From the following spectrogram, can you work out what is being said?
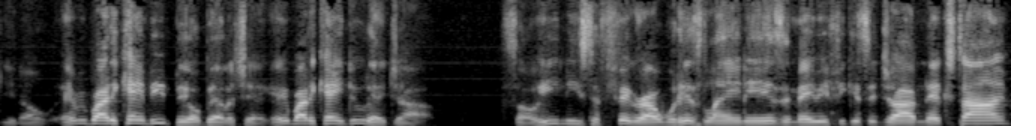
you know, everybody can't be Bill Belichick. Everybody can't do that job. So he needs to figure out what his lane is, and maybe if he gets a job next time,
